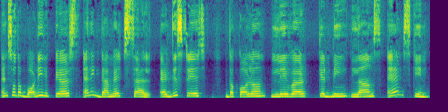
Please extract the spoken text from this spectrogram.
and so the body repairs any damaged cell. At this stage, the colon, liver, kidney, lungs, and skin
